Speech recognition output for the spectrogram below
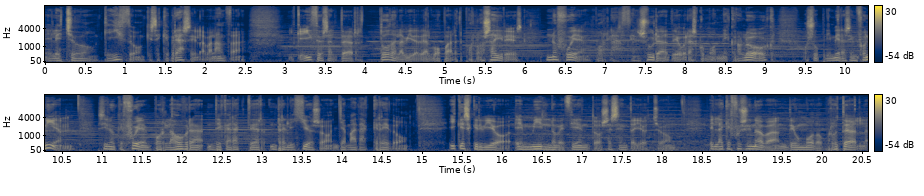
el hecho que hizo que se quebrase la balanza y que hizo saltar toda la vida de Albopart por los aires, no fue por la censura de obras como Necrolog o su primera sinfonía, sino que fue por la obra de carácter religioso llamada Credo, y que escribió en 1968, en la que fusionaba de un modo brutal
